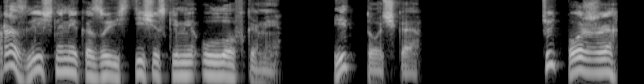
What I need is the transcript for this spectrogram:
различными казуистическими уловками. И точка. Чуть позже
